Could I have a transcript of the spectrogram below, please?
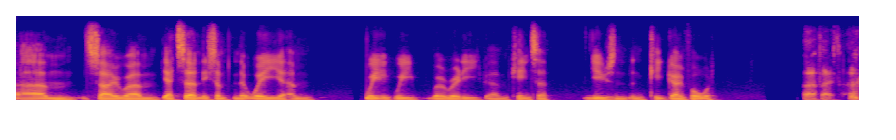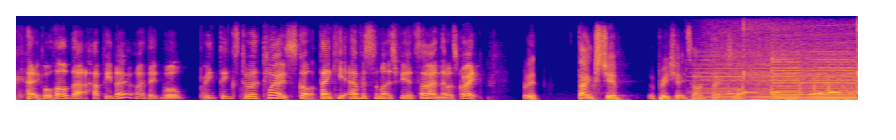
Um, so um, yeah, it's certainly something that we um, we we we're really um, keen to use and, and keep going forward. Perfect. Okay. Well, on that happy note, I think we'll bring things to a close. Scott, thank you ever so much for your time. That was great. Brilliant. Thanks, Jim. Appreciate your time. Thanks a lot.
